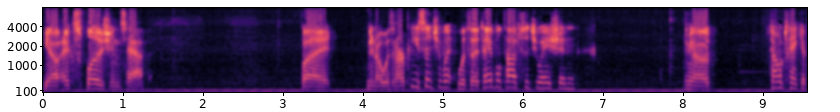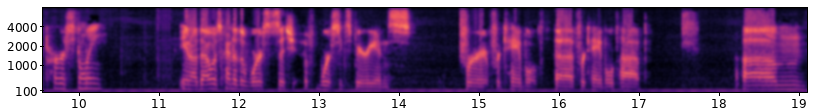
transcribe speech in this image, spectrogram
you know, explosions happen. But you know, with an RP situation, with a tabletop situation, you know, don't take it personally. You know, that was kind of the worst situ- worst experience for for table uh, for tabletop. Um,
